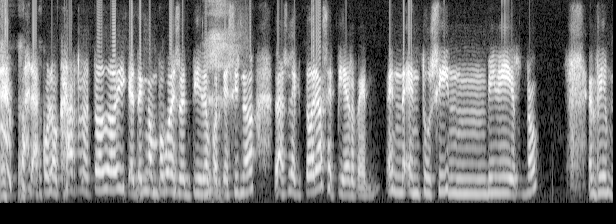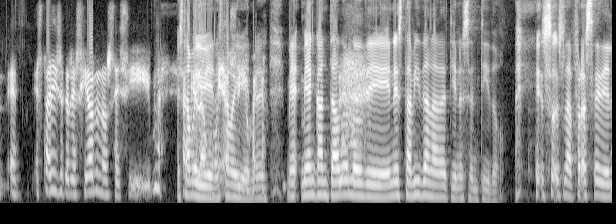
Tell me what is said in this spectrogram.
para colocarlo todo y que tenga un poco de sentido, porque si no, las lectoras se pierden en, en tu sin vivir, ¿no? En fin, eh, esta digresión no sé si... Está muy bien, está muy bien. ¿eh? Me, ha encantado lo de en esta vida nada tiene sentido. Eso es la frase del,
